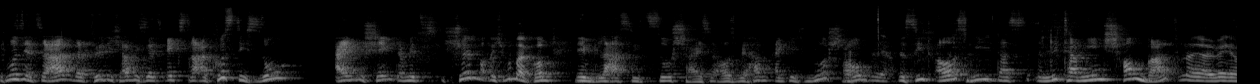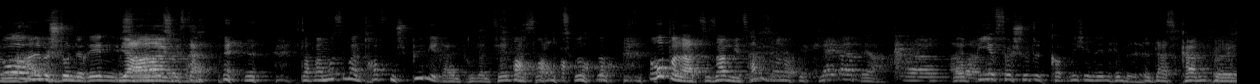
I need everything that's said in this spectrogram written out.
Ich muss jetzt sagen, natürlich habe ich es jetzt extra akustisch so eingeschenkt, damit es schön bei euch rüberkommt. Im Glas sieht es so scheiße aus. Wir haben eigentlich nur Schaum. Ja. Es sieht aus wie das Litamin Schaumbad. Naja, wenn wir noch Oh. eine halbe Stunde reden, Ja, ich, glaube, man muss immer einen Tropfen Spüli reintun, dann fällt das auch zu, Hoppala, zusammen. Jetzt habe ich auch noch gekleckert. Ja. Ähm, Wer Bier verschüttet, kommt nicht in den Himmel. das kann, äh,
